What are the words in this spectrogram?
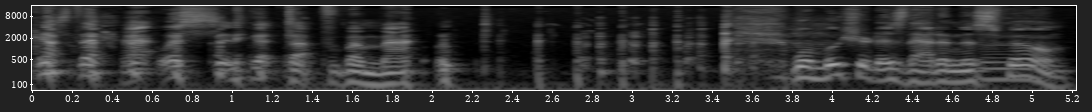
Because the hat was sitting on top of a mound. well, Moocher does that in this uh. film.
